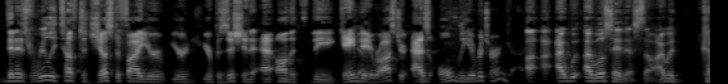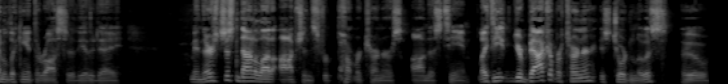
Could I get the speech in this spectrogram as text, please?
then it's really tough to justify your your your position at, on the, the game day roster as only a return guy. I, I, w- I will say this though. I would kind of looking at the roster the other day. I mean, there's just not a lot of options for punt returners on this team. Like the your backup returner is Jordan Lewis, who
